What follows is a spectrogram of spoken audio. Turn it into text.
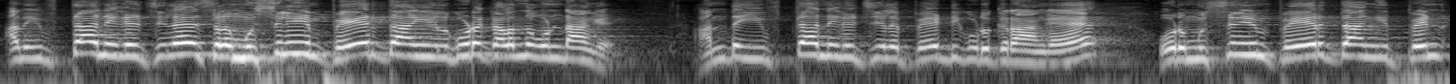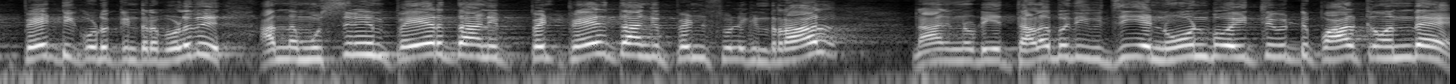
அந்த இஃப்தார் நிகழ்ச்சியில் சில முஸ்லீம் பெயர் தாங்கிகள் கூட கலந்து கொண்டாங்க. அந்த இஃப்தார் நிகழ்ச்சியில் பேட்டி கொடுக்குறாங்க. ஒரு முஸ்லீம் பெயர் தாங்கி பெண் பேட்டி கொடுக்கின்ற பொழுது அந்த முஸ்லீம் பெயர் தாங்கி பெண் பெயர் தாங்கி பெண் சொல்கின்றால் நான் என்னுடைய தளபதி விஜயை நோன்பு வைத்து விட்டு பார்க்க வந்தேன்.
